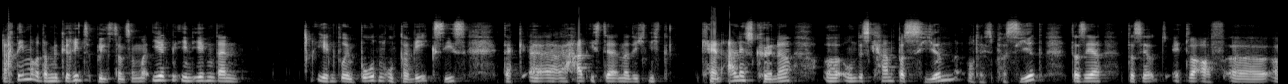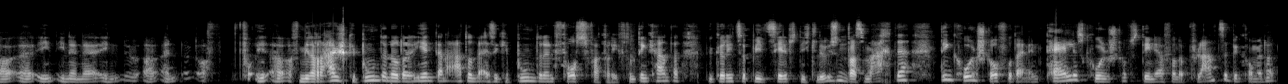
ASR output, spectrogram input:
Nachdem aber der Mykorrhiza-Pilz dann sagen wir, in irgendein irgendwo im Boden unterwegs ist, der, äh, hat, ist er natürlich nicht kein Alleskönner äh, und es kann passieren, oder es passiert, dass er, dass er etwa auf, äh, äh in, in eine, in, auf auf mineralisch gebundenen oder in irgendeiner Art und Weise gebundenen Phosphor trifft. Und den kann der Mykorrhiza-Pilz selbst nicht lösen. Was macht er? Den Kohlenstoff oder einen Teil des Kohlenstoffs, den er von der Pflanze bekommen hat,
